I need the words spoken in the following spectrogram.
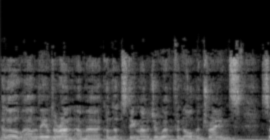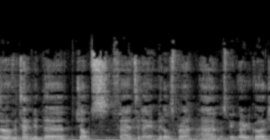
Hello, I'm Neil Durant. I'm a conduct team manager work for Northern Trains. So I've attended the jobs fair today at Middlesbrough. Um, it's been very good.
